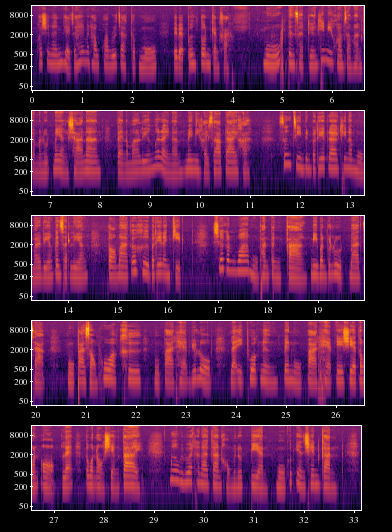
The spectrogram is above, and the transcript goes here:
เพราะฉะนั้นอยากจะให้มาทำความรู้จักกับหมูในแบบเบื้องต้นกันค่ะ หมูเป็นสัตว์เลี้ยงที่มีความสัมพันธ์กับมนุษย์มาอย่างช้านาน แต่นำมาเลี้ยงเมื่อไหร่นั้นไม่มีใครทราบได้ค่ะซึ่งจีนเป็นประเทศแรกที่นำหมูมาเลี้ยงเป็นสัตว์เลี้ยง ต่อมาก็คือประเทศอังกฤษ เชื่อกันว่าหมูพันธุ์ต่างๆ มีบรรพบุรุษมาจากหมูป่าสองพวก คือหมูป่าแถบยุโรป และอีกพวกหนึ่งเป็นหมูป่าแถบเอเชียตะวันออก และตะวันออกเฉียงใต้ เมื่อวิวัฒนาการของมนุษย์เปลี่ยน หมูก็เปลี่ยนเช่นกัน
